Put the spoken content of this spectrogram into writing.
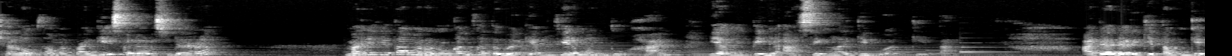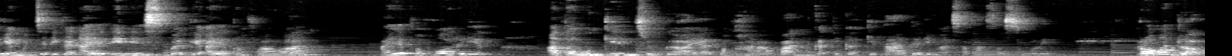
lagi saudara-saudara. Mari kita merenungkan satu bagian firman Tuhan yang tidak asing lagi buat kita. Ada dari kita mungkin yang menjadikan ayat ini sebagai ayat hafalan, ayat favorit, atau mungkin juga ayat pengharapan ketika kita ada di masa-masa sulit. Roma 8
